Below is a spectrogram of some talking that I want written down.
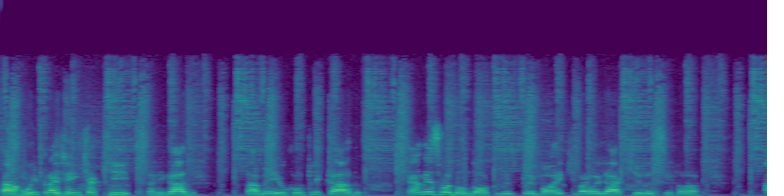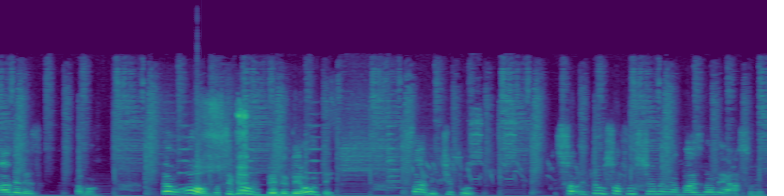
tá ruim pra gente aqui, tá ligado? Tá meio complicado. É a mesma Dondoco, mesmo Playboy, que vai olhar aquilo assim e falar: Ah, beleza, tá bom. Então, ô, oh, você viu o BBB ontem? Sabe? Tipo, só, então só funciona na base da ameaça, velho.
